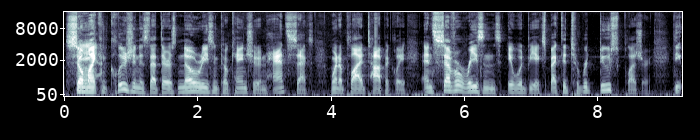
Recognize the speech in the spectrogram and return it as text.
So my conclusion is that there is no reason cocaine should enhance sex when applied topically, and several reasons it would be expected to reduce pleasure. The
